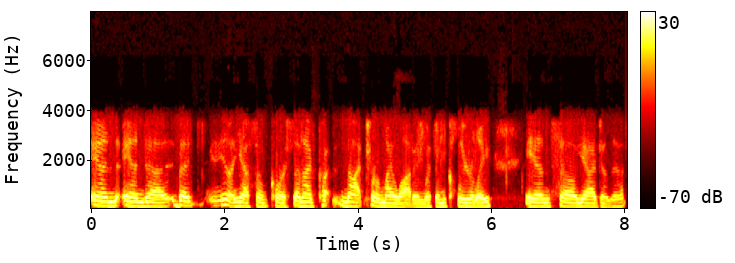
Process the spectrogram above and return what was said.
And and uh, but you know yes of course, and I've not thrown my lot in with them clearly, and so yeah I've done that.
